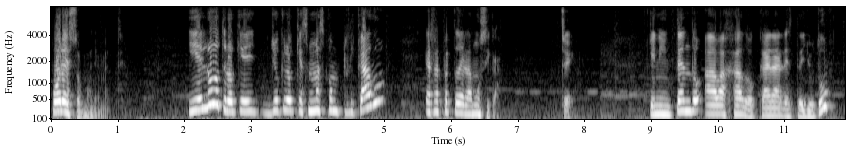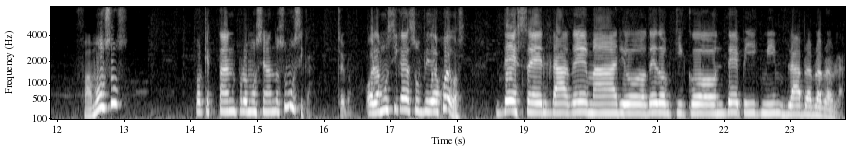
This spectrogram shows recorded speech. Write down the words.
por eso, mayormente. Y el otro que yo creo que es más complicado es respecto de la música. Sí. Que Nintendo ha bajado canales de YouTube famosos porque están promocionando su música. Sí, po. o la música de sus videojuegos. De Zelda, de Mario, de Donkey Kong, de Pikmin, bla bla bla bla bla.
